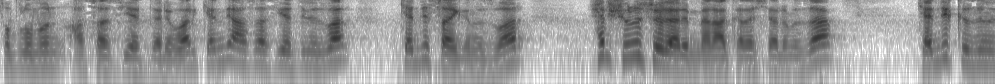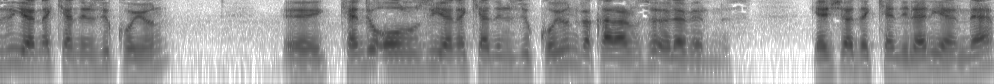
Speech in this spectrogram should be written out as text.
Toplumun hassasiyetleri var, kendi hassasiyetiniz var, kendi saygınız var. Hep şunu söylerim ben arkadaşlarımıza. Kendi kızınızın yerine kendinizi koyun. E, kendi oğlunuzun yerine kendinizi koyun ve kararınızı öyle veriniz. Gençler de kendileri yerine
